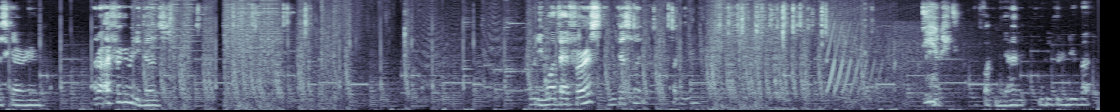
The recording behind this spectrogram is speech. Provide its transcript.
This guy right here. I don't. I forget what he does. What do you want that first? You This one? Fucking it. Damn it. Fucking got it. What are you gonna do about it?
